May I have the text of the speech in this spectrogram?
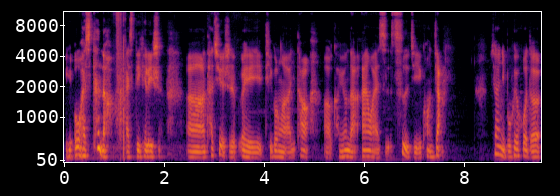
与 OS Ten 的 SDK 类似，啊，它确实为提供了一套呃可用的 iOS 次级框架。虽然你不会获得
